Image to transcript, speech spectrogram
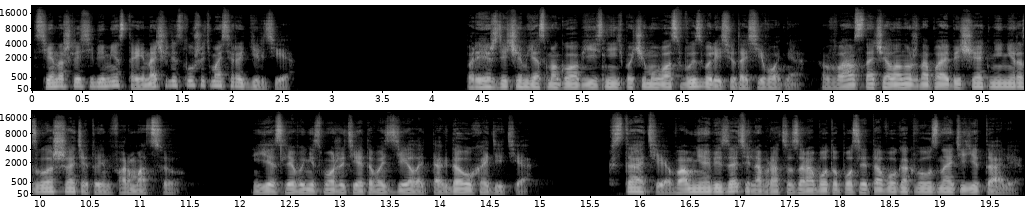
Все нашли себе место и начали слушать мастера гильдии. Прежде чем я смогу объяснить, почему вас вызвали сюда сегодня, вам сначала нужно пообещать мне не разглашать эту информацию. Если вы не сможете этого сделать, тогда уходите. Кстати, вам не обязательно браться за работу после того, как вы узнаете детали.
